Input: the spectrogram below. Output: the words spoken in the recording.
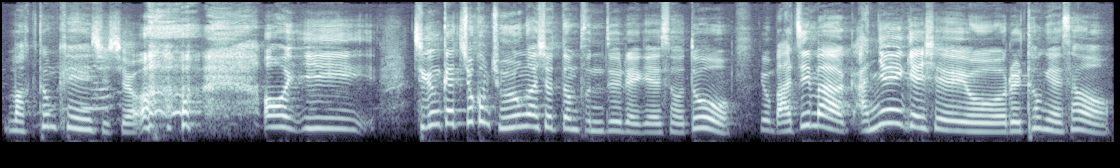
막 통쾌해지죠. 어, 이, 지금까지 조금 조용하셨던 분들에게서도 요 마지막 안녕히 계세요를 통해서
